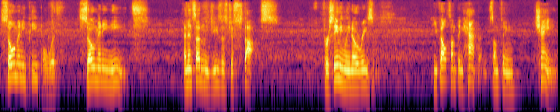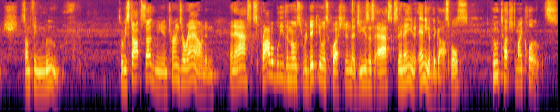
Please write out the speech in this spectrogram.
So many people with so many needs. And then suddenly Jesus just stops for seemingly no reason. He felt something happen, something change, something move. So he stops suddenly and turns around and, and asks probably the most ridiculous question that Jesus asks in any, any of the Gospels Who touched my clothes?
